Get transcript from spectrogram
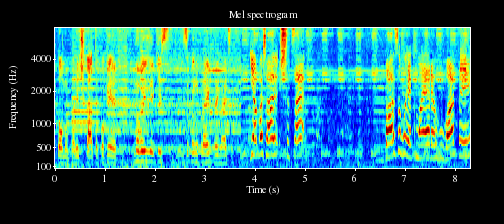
вдома перечекати, поки новий якийсь законопроект прийметься. Я вважаю, що це базово, як має реагувати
